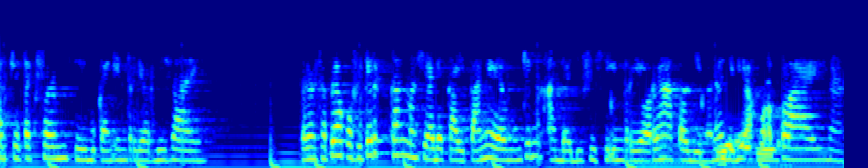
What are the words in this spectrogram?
arsitek firm sih bukan interior design. Terus tapi aku pikir kan masih ada kaitannya ya mungkin ada divisi interiornya atau gimana Iya, jadi aku iya. apply. Nah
